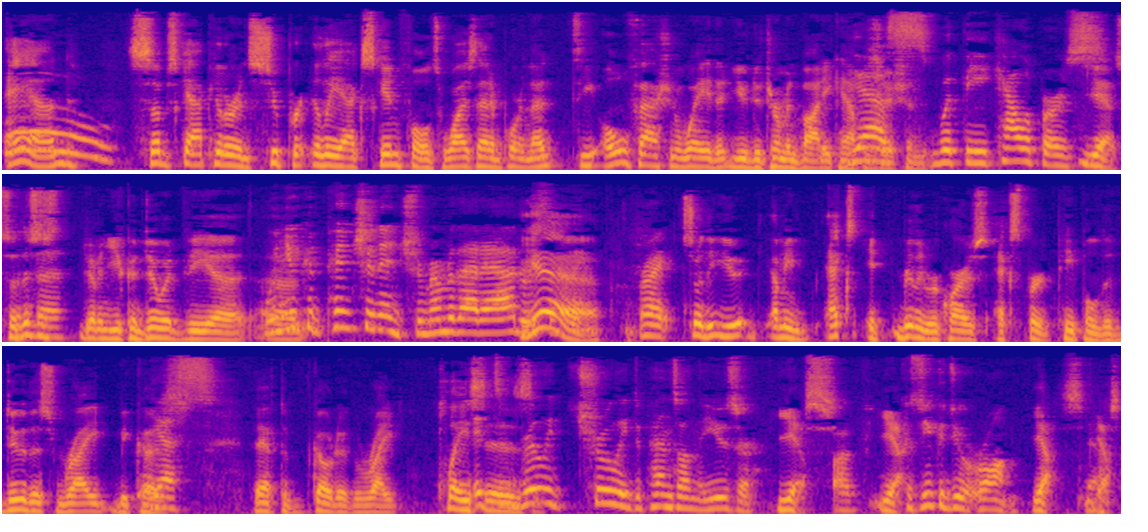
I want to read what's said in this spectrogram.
and Oh. subscapular and suprailiac skin folds. Why is that important? That's the old-fashioned way that you determine body composition. Yes, with the calipers. Yeah, so this the- is, I mean, you could do it via. when uh, you could pinch an inch. Remember that ad? Or Yeah. something? Right. so that you, I mean, ex, it really requires expert people to do this right because Yes. they have to go to the right places. It really truly depends on the user. yes, yeah, Because you could do it wrong. yes, yes.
